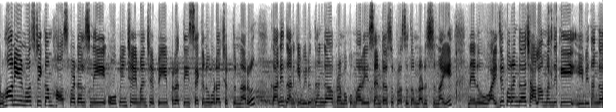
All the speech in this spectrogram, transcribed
రుహానీ యూనివర్సిటీ కమ్ హాస్పిటల్స్ని ఓపెన్ చేయమని చెప్పి ప్రతి సెకండ్ కూడా చెప్తున్నారు. కానీ దానికి విరుద్ధంగా బ్రహ్మకుమారి సెంటర్స్ ప్రస్తుతం నడుస్తున్నాయి. నేను వైద్యపరంగా చాలామందికి ఈ విధంగా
